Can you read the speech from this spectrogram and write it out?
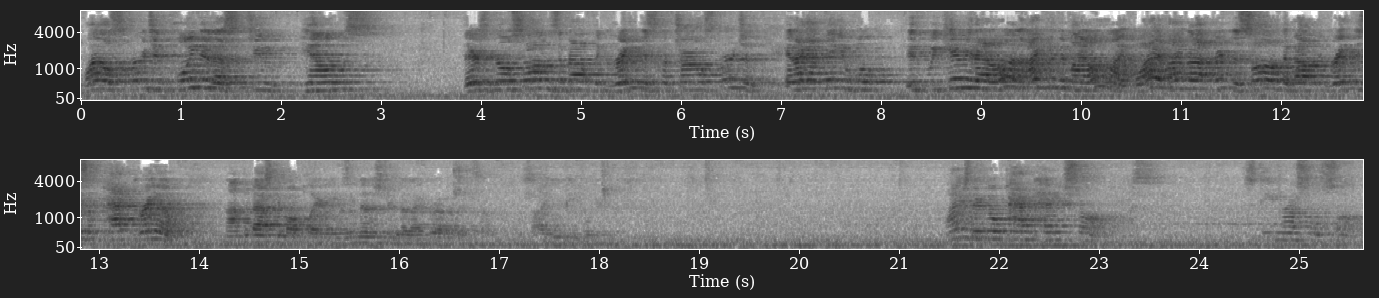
While Spurgeon pointed us to hymns, there's no songs about the greatness of Charles Spurgeon. And I got thinking, well, if we carry that on, I could in my own life, why have I not written a song about the greatness of Pat Graham? Not the basketball player, he was a minister that I grew up with. So sorry, you people here. Why is there no Pat Heck songs? Steve Russell songs?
